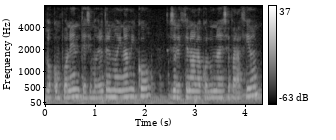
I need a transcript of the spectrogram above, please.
los componentes y modelo termodinámico, se selecciona la columna de separación,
